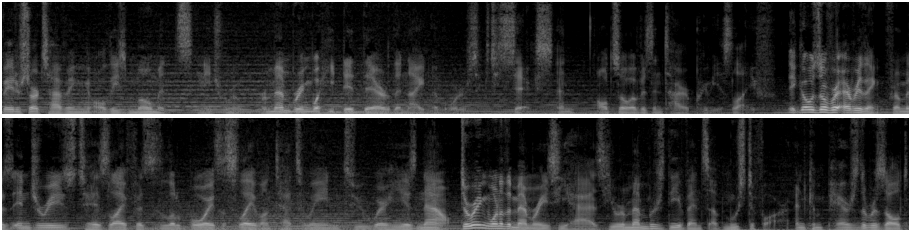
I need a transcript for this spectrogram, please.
Vader starts having all these moments in each room, remembering what he did there the night of Order 66, and also of his entire previous life. It goes over everything, from his injuries to his life as a little boy as a slave on Tatooine to where he is now. During one of the memories he has, he remembers the events of Mustafar and compares the result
